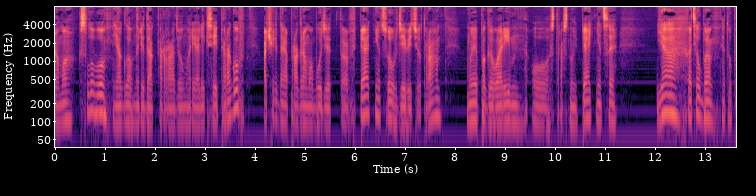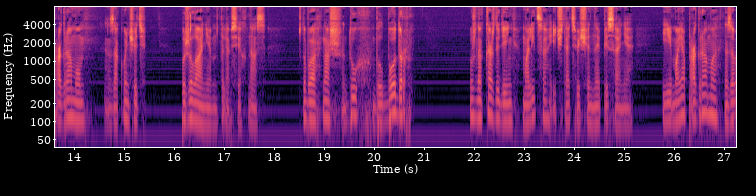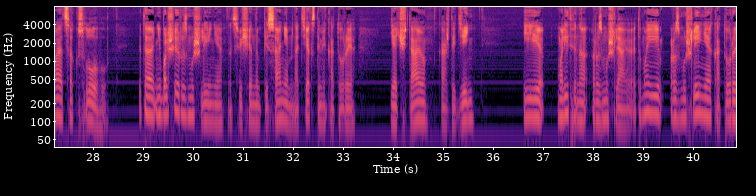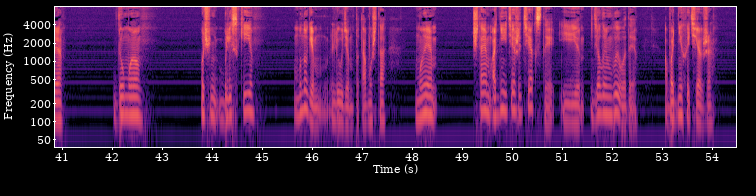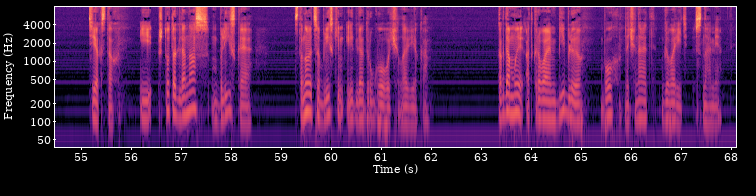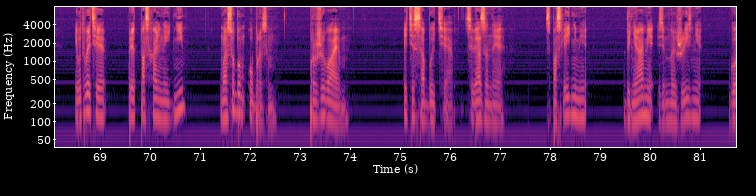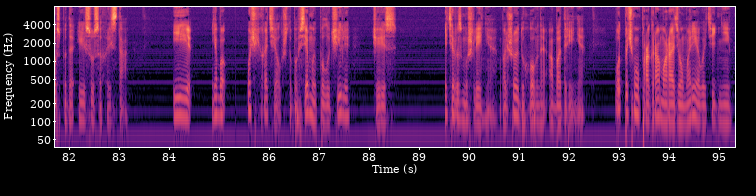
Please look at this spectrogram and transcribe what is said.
Программа «К слову». Я главный редактор радио Мария Алексей Пирогов. Очередная программа будет в пятницу в 9 утра. Мы поговорим о Страстной Пятнице. Я хотел бы эту программу закончить пожеланием для всех нас. Чтобы наш дух был бодр, нужно каждый день молиться и читать Священное Писание. И моя программа называется «К слову». Это небольшие размышления над священным писанием, над текстами, которые я читаю каждый день и молитвенно размышляю. Это мои размышления, которые, думаю, очень близки многим людям, потому что мы читаем одни и те же тексты и делаем выводы об одних и тех же текстах. И что-то для нас близкое – становится близким и для другого человека. Когда мы открываем Библию, Бог начинает говорить с нами. И вот в эти предпасхальные дни мы особым образом проживаем эти события, связанные с последними днями земной жизни Господа Иисуса Христа. И я бы очень хотел, чтобы все мы получили через эти размышления, большое духовное ободрение. Вот почему программа «Радио Мария» в эти дни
